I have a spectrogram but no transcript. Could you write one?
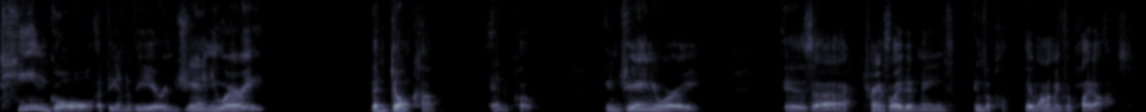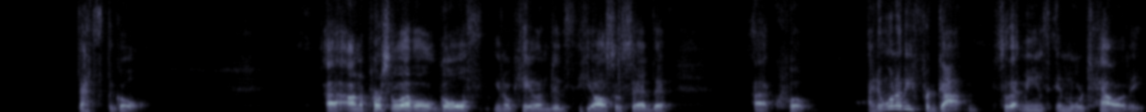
team goal at the end of the year in January, then don't come end quote. In January is uh, translated means in the they want to make the playoffs. That's the goal. Uh, on a personal level, goal, you know, Caleb did. He also said that, uh, quote, I don't want to be forgotten. So that means immortality,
